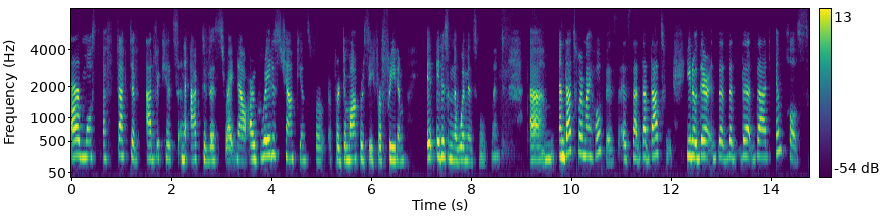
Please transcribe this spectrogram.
our most effective advocates and activists right now, our greatest champions for, for democracy, for freedom, it, it is in the women's movement. Um, and that's where my hope is, is that, that that's, you know, there, that, that, that, that impulse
